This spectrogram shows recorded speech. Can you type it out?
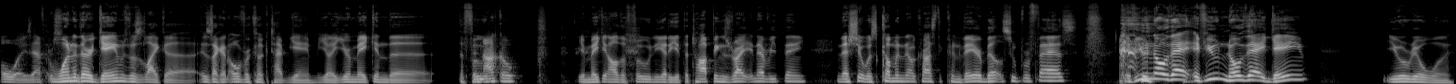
always after One of their games was like a it was like an overcooked type game. You're like you're making the the food. Naco. You're making all the food. And you got to get the toppings right and everything. And that shit was coming across the conveyor belt super fast. If you know that, if you know that game, you're a real one,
